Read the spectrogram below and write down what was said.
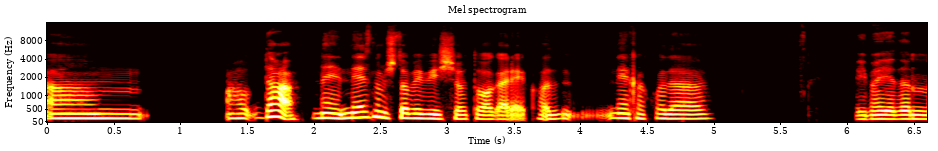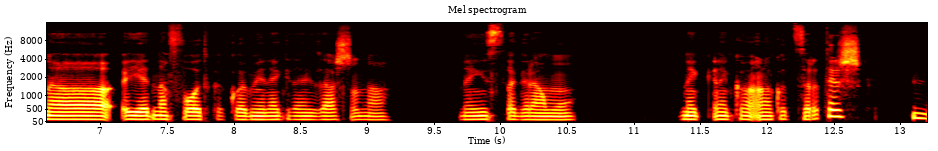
Um, ali da, ne, ne znam što bi više od toga rekla. Nekako da... Ima jedan, uh, jedna fotka koja mi je neki dan izašla na, na Instagramu. Nek, neko onako crteš Mm.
